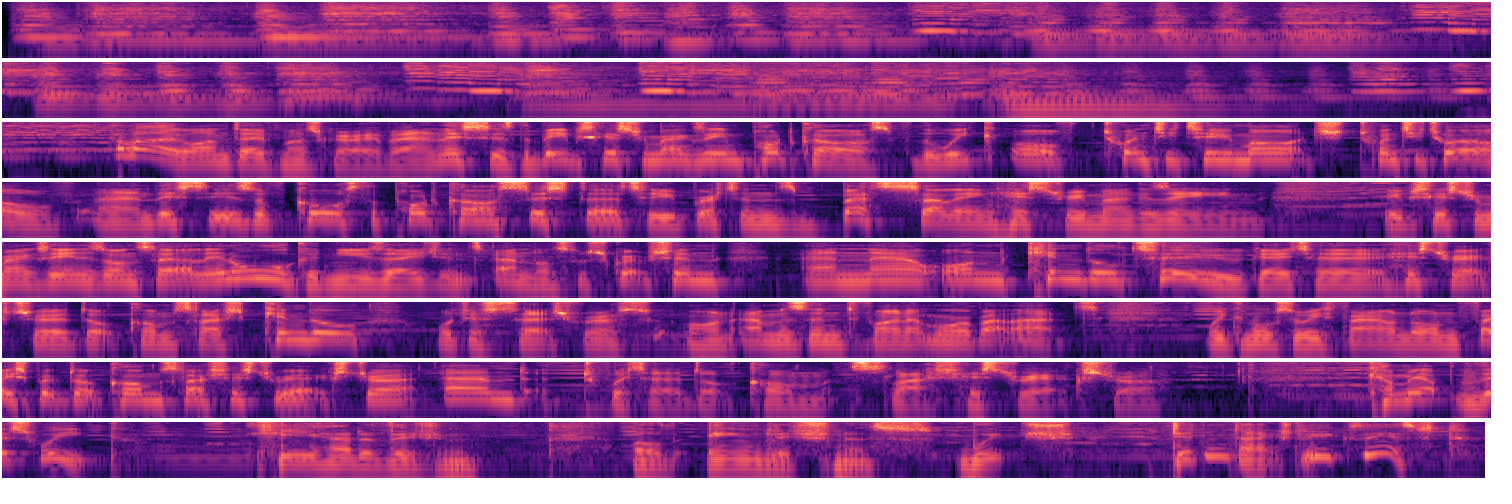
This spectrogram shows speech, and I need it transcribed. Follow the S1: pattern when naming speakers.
S1: ピッピー!
S2: Hello, I'm Dave Musgrove, and this is the BBC History Magazine podcast for the week of 22 March 2012. And this is, of course, the podcast sister to Britain's best selling history magazine. BBC History Magazine is on sale in all good news agents and on subscription, and now on Kindle too. Go to historyextra.com slash Kindle or just search for us on Amazon to find out more about that. We can also be found on facebook.com slash historyextra and twitter.com slash historyextra. Coming up this week.
S3: He had a vision of Englishness which didn't actually exist.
